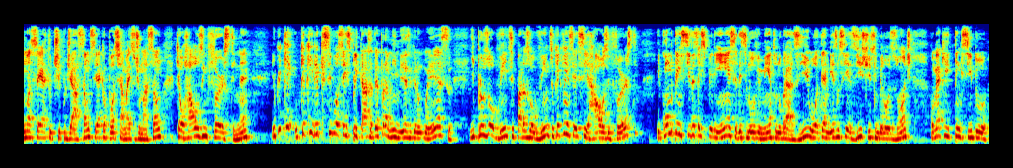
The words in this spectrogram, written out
um certo tipo de ação, se é que eu posso chamar isso de uma ação, que é o housing first, né? E o que, que, o que eu queria que se você explicasse até para mim mesmo que não conheço, e para os ouvintes e para os ouvintes, o que, que vem ser esse house first E como tem sido essa experiência desse movimento no Brasil, ou até mesmo se existe isso em Belo Horizonte? Como é que tem sido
